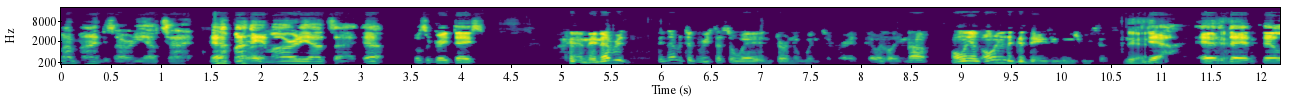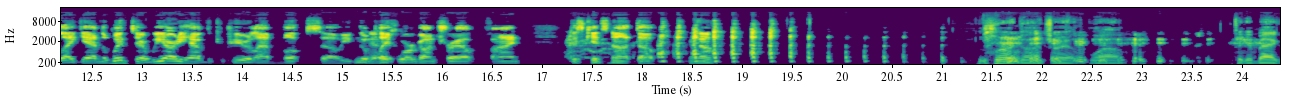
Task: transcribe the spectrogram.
my mind is already outside. Yeah, I am already outside. Yeah, those are great days. And they never they never took recess away during the winter, right? It was like, no, only on only on the good days you lose recess. Yeah. Yeah, Yeah. They, they're like, yeah, in the winter we already have the computer lab books, so you can go Yeah. play Oregon Trail. Fine. This kid's not though. You know? Oregon Trail. Wow. Took it back.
